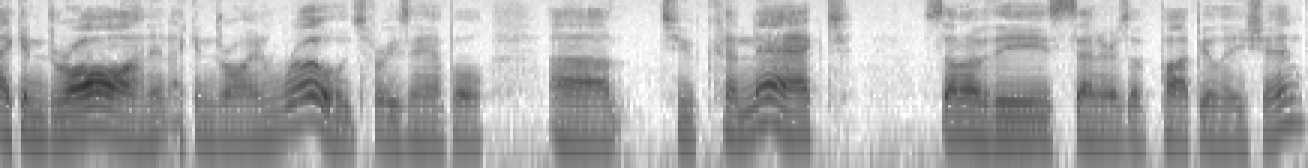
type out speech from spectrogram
I can draw on it. I can draw in roads, for example, um, to connect some of these centers of population.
